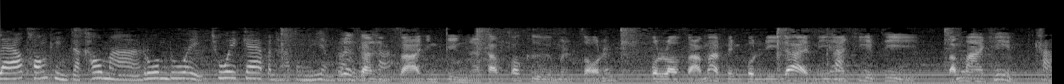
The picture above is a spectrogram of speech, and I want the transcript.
แล้วท้องถิ่นจะเข้ามาร่วมด้วยช่วยแก้ปัญหาตรงนี้อย่างไรเรื่องการนะศึคะกษาจริง ๆนะครับ ก็คือมันสอนให้คนเราสามารถเป็นคนดีได้ มีค่ะอาชีพที่สัมมาอาชีพ ค่ะ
